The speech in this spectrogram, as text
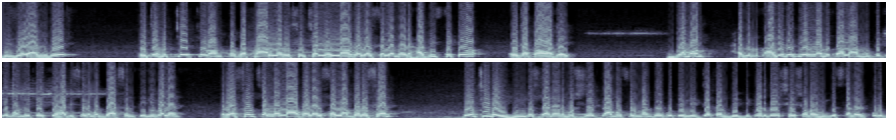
বিজয় আসবে। এটা হচ্ছে চূড়ান্ত কথা, আল্লাহ রসুল সাল্লাহ সাল্লামের হাদিস থেকেও এটা পাওয়া যায়। যেমন হজরত আলী রবি আল্লাহ তালু থেকে বর্ণিত একটি হাদিসের মধ্যে আছেন, তিনি বলেন, রসুল সাল্লাহ সাল্লাম বলেছেন, অচিরেই হিন্দুস্তানের মুশরিকরা মুসলমানদের প্রতি নির্যাতন বৃদ্ধি করবে। সেই সময় হিন্দুস্তানের পূর্ব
